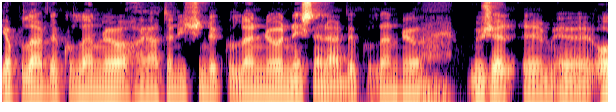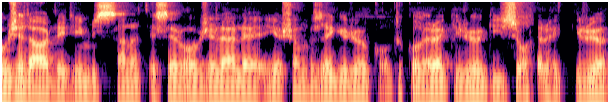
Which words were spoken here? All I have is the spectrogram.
yapılarda kullanılıyor, hayatın içinde kullanılıyor, nesnelerde kullanılıyor. Müje emm, eee, obje d'art dediğimiz sanat eseri objelerle yaşamımıza giriyor, koltuk olarak giriyor, giysi olarak giriyor.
